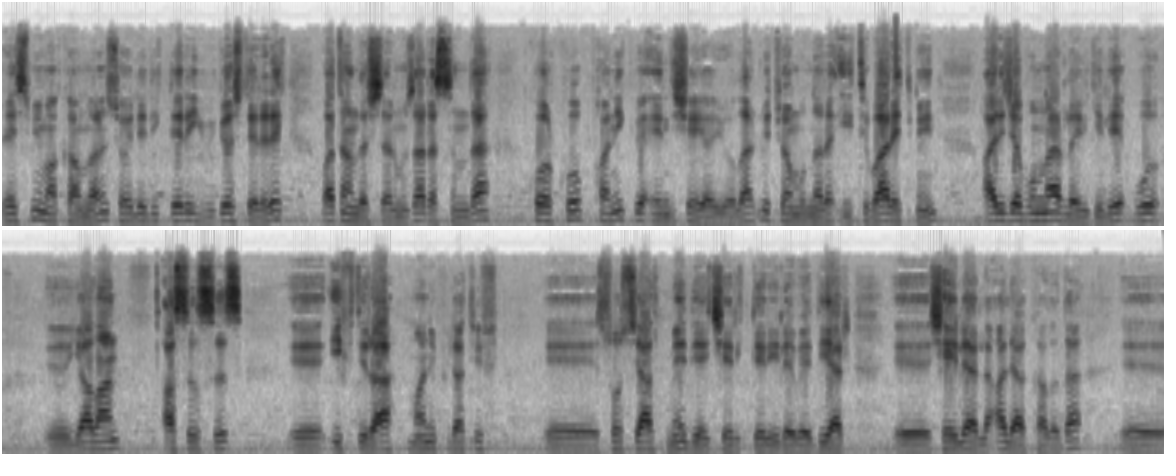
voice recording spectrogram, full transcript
resmi makamların söyledikleri gibi göstererek vatandaşlarımız arasında korku, panik ve endişe yayıyorlar. Lütfen bunlara itibar etmeyin. Ayrıca bunlarla ilgili bu e, yalan, asılsız, e, iftira, manipülatif e, sosyal medya içerikleriyle ve diğer e, şeylerle alakalı da e,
